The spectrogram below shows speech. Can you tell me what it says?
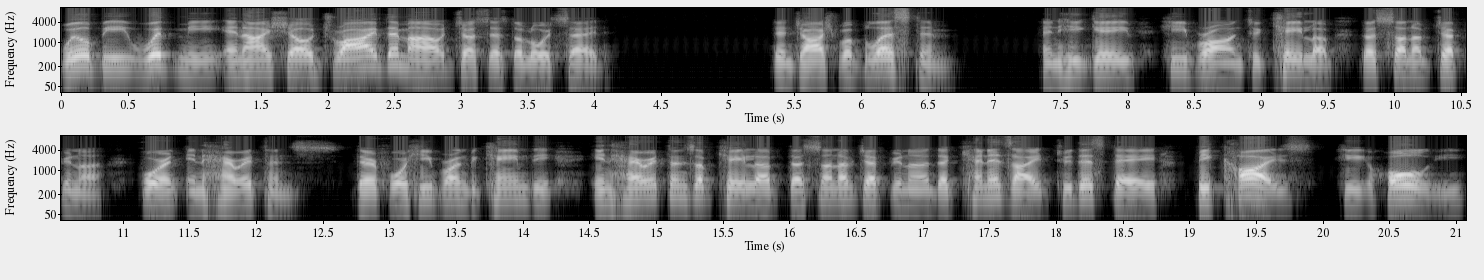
will be with me, and I shall drive them out, just as the Lord said. Then Joshua blessed him, and he gave Hebron to Caleb, the son of Jephunneh, for an inheritance. Therefore, Hebron became the inheritance of Caleb, the son of Jephunneh, the Kenizzite, to this day, because he wholly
